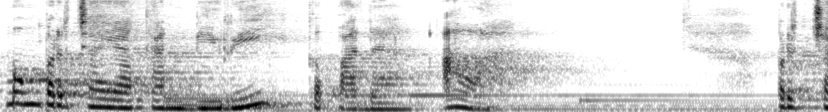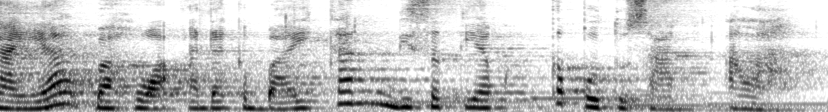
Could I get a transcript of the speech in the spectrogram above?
mempercayakan diri kepada Allah. Percaya bahwa ada kebaikan di setiap keputusan Allah.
